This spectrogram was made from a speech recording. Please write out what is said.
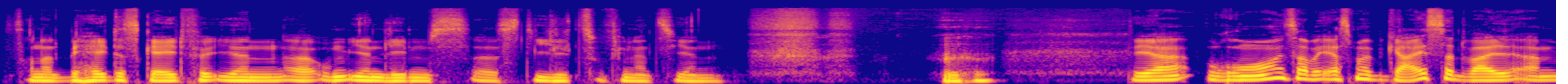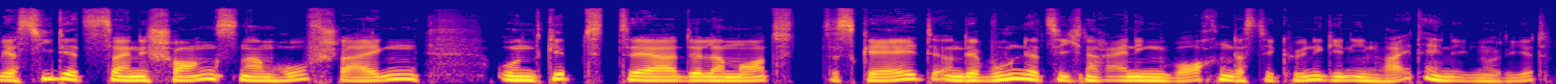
sondern behält das Geld für ihren, äh, um ihren Lebensstil zu finanzieren. Mhm. Der Rouen ist aber erstmal begeistert, weil ähm, er sieht jetzt seine Chancen am Hof steigen und gibt der de la Motte das Geld und er wundert sich nach einigen Wochen, dass die Königin ihn weiterhin ignoriert.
